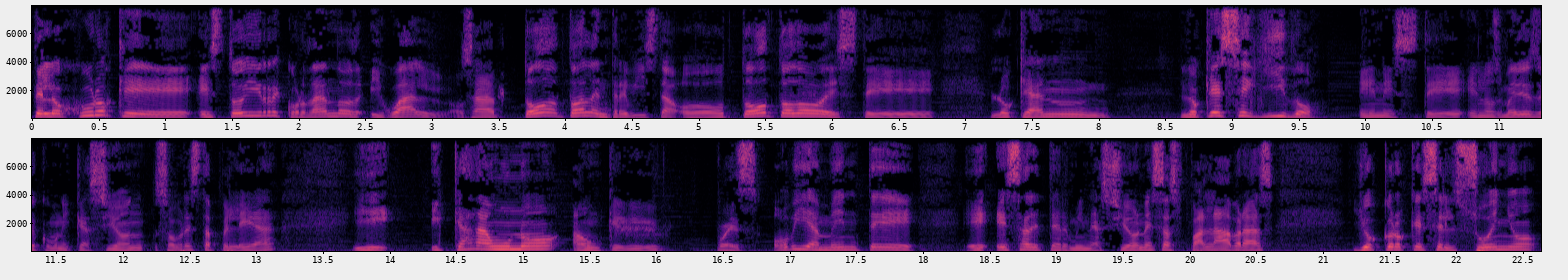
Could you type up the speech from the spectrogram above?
Te, lo juro que estoy recordando igual, o sea, todo, toda la entrevista o todo, todo este, lo que han, lo que he seguido en este, en los medios de comunicación sobre esta pelea y, y cada uno, aunque pues obviamente eh, esa determinación, esas palabras, yo creo que es el sueño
